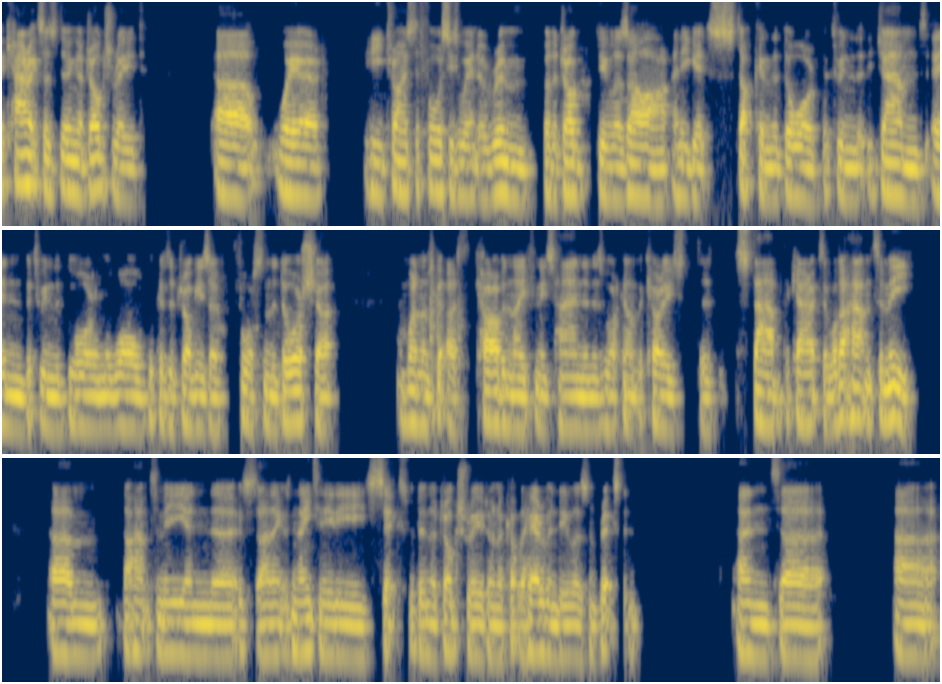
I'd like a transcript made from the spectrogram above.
the character's doing a drugs raid uh, where he tries to force his way into a room where the drug dealers are, and he gets stuck in the door between the jammed in between the door and the wall because the druggies are forcing the door shut and one of them's got a carbon knife in his hand and is working up the courage to stab the character. Well, that happened to me. Um, that happened to me in uh, was, I think it was 1986. We're doing a drugs raid on a couple of heroin dealers in Brixton, and uh, uh,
